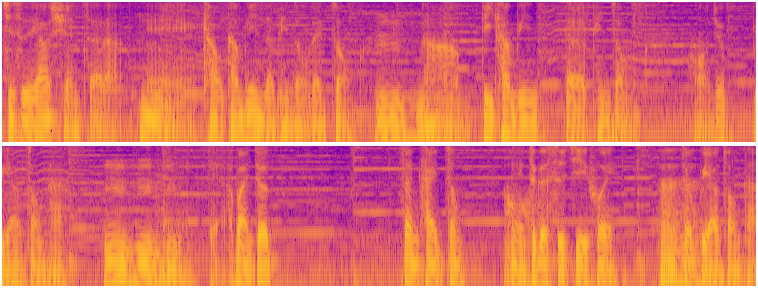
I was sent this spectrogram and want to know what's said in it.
其实也要选择了。诶、靠抗病的品种在种，嗯然后低抗病的品种，哦，就不要种它。嗯嗯嗯，对啊，不然就分开种。嗯、这个时机会，嗯就不要种它。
